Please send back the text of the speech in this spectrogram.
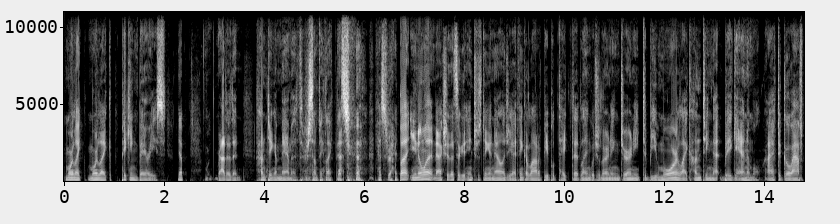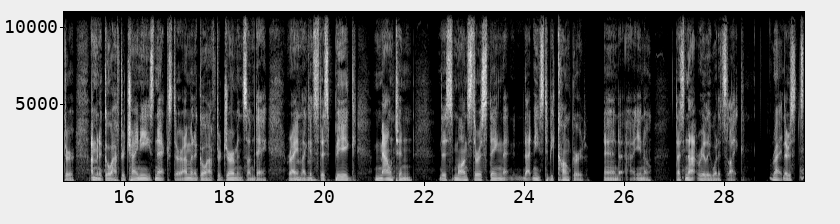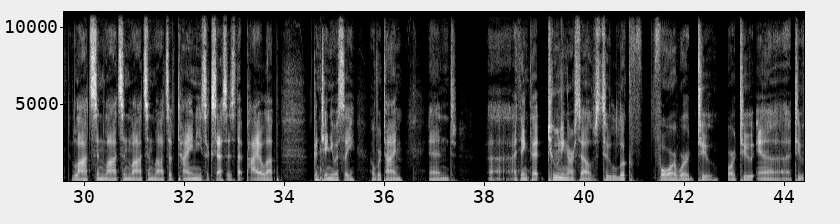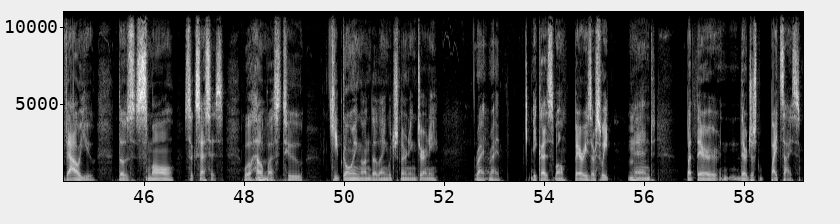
More like more like picking berries Yep, rather than hunting a mammoth or something like that. that's that's right. But you know what? Actually, that's an interesting analogy. I think a lot of people take the language learning journey to be more like hunting that big animal. I have to go after, I'm going to go after Chinese next, or I'm going to go after German someday, right? Like it's this big mountain, this monstrous thing that, that needs to be conquered. And, uh, you know, that's not really what it's like. Right. There's lots and lots and lots and lots of tiny successes that pile up continuously over time. And uh, I think that tuning ourselves to look forward to or to uh, to value those small successes will help us to keep going on the language learning journey Right, right. because well berries are sweet Mm-hmm. and but they're they're just bite size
